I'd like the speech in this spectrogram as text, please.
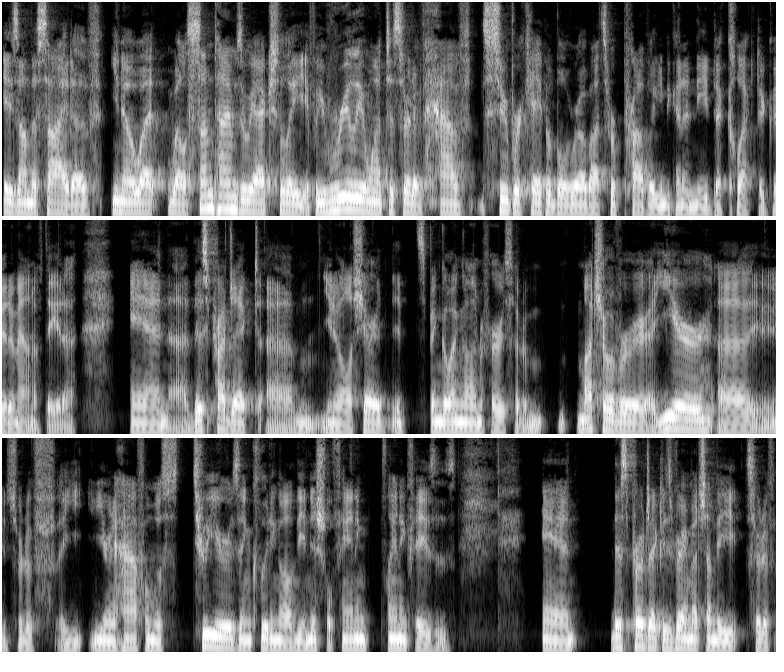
is on the side of, you know what? Well, sometimes we actually, if we really want to sort of have super capable robots, we're probably going to need to collect a good amount of data. And uh, this project, um, you know, I'll share it. It's been going on for sort of much over a year, uh, sort of a year and a half, almost two years, including all the initial planning planning phases. And this project is very much on the sort of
